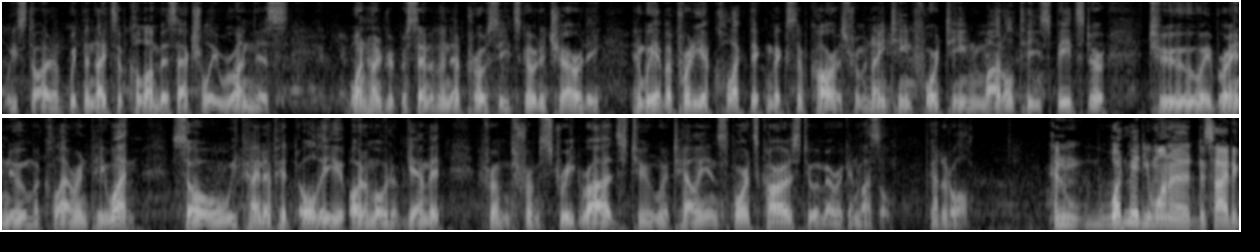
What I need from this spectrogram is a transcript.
We started with the Knights of Columbus, actually run this. 100% of the net proceeds go to charity and we have a pretty eclectic mix of cars from a 1914 Model T Speedster to a brand new McLaren P1. So we kind of hit all the automotive gamut from, from street rods to Italian sports cars to American muscle. Got it all. And what made you want to decide to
